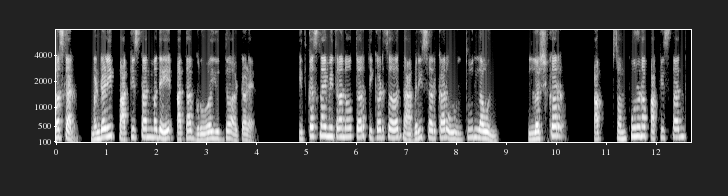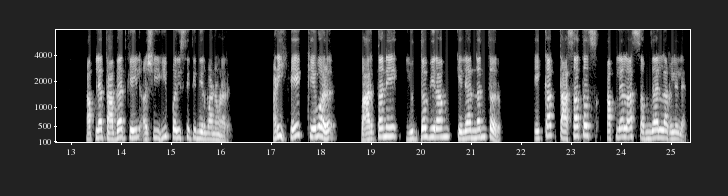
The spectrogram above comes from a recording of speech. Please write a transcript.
नमस्कार. मंडळी पाकिस्तानमध्ये आता गृहयुद्ध अटळ आहे. इतकंच नाही मित्रांनो तर तिकडचं नागरी सरकार उलथून लावून लष्कर आप संपूर्ण पाकिस्तान आपल्या ताब्यात घेईल अशी ही परिस्थिती निर्माण होणार आहे. आणि हे केवळ भारताने युद्धविराम केल्यानंतर एका तासातच आपल्याला समजायला लागलेलं आहे.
